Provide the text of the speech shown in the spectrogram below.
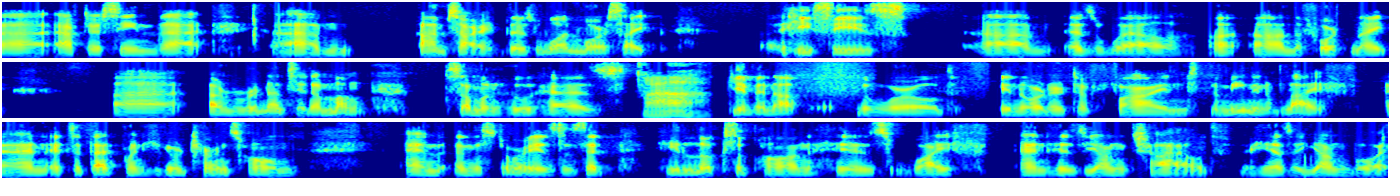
uh, after seeing that, um, I'm sorry, there's one more sight. He sees um, as well on, on, the fourth night uh, a renunciate, a monk, someone who has ah. given up the world in order to find the meaning of life. And it's at that point he returns home and and the story is is that he looks upon his wife and his young child. He has a young boy.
